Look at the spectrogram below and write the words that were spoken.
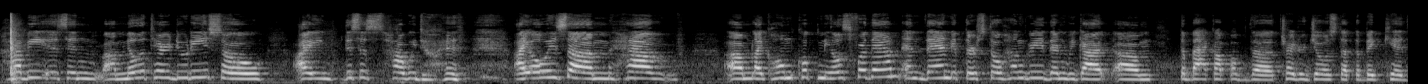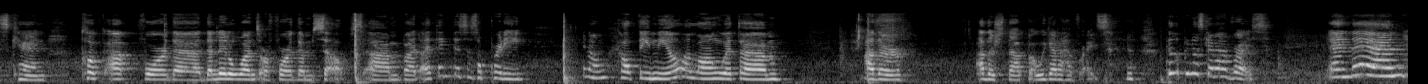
hubby is in uh, military duty, so I this is how we do it. I always um, have um, like home cooked meals for them, and then if they're still hungry, then we got um, the backup of the Trader Joe's that the big kids can cook up for the the little ones or for themselves. Um, but I think this is a pretty, you know, healthy meal along with um, other other stuff. But we gotta have rice. Filipinos gotta have rice, and then,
